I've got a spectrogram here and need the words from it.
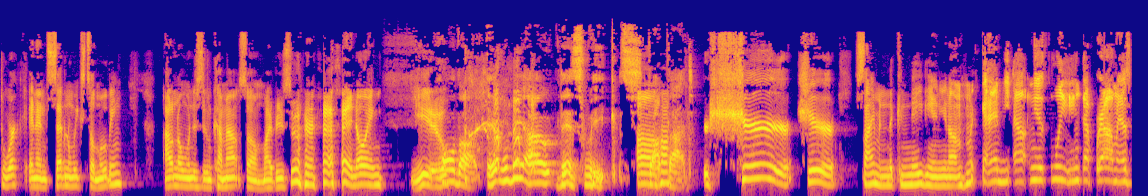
to work, and then seven weeks till moving. I don't know when this is gonna come out, so it might be sooner. Knowing you, hold on, it will be out this week. Stop uh-huh. that. Sure, sure. Simon the Canadian, you know, I'm gonna be out this week. I promise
